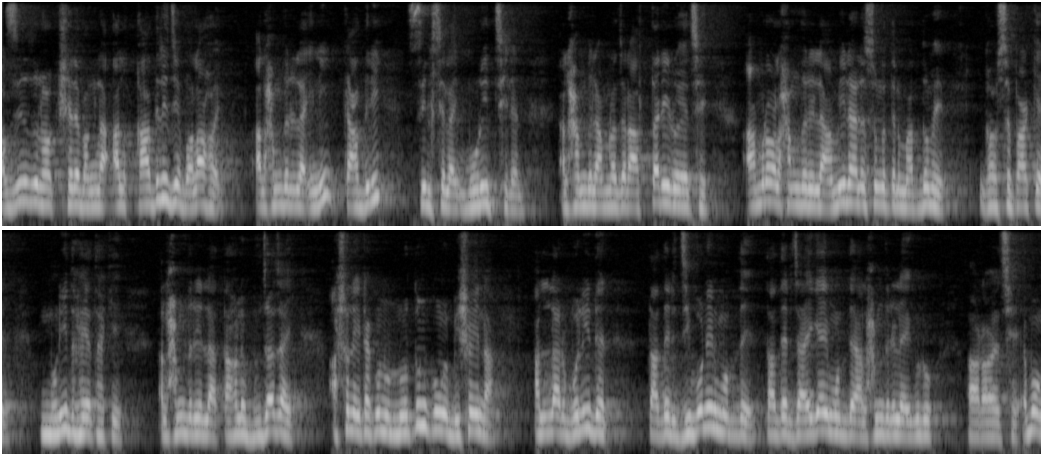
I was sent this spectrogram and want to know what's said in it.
আজিজুল হক শেরে বাংলা আল কাদরি যে বলা হয়, আলহামদুলিল্লাহ ইনি কাদরি সিলসিলায় মুরিদ ছিলেন। আলহামদুলিল্লাহ আমরা যারা আত্মারি রয়েছে, আমরাও আলহামদুলিল্লাহ আমির আল সুন্নতের মাধ্যমে গাউসে পাকের মুরিদ হয়ে থাকি। আলহামদুলিল্লাহ, তাহলে বোঝা যায় আসলে এটা কোনো নতুন কোনো বিষয় না। আল্লাহর বলিদের, তাদের জীবনের মধ্যে, তাদের জায়গার মধ্যে আলহামদুলিল্লাহ এগুলো রয়েছে। এবং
